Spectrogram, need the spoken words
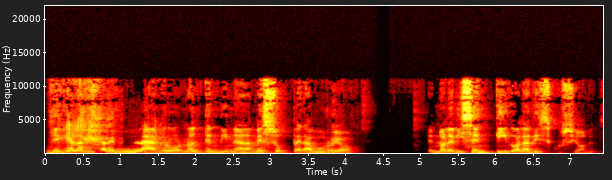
Llegué a la mitad de Milagro, no entendí nada, me súper aburrió, no le vi sentido a las discusiones.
